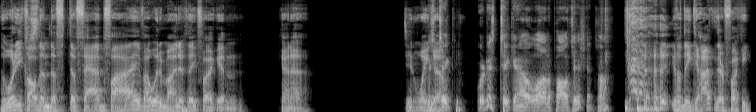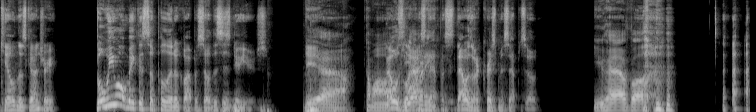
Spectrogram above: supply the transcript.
what do you call them? The the Fab Five. I wouldn't mind if they fucking kind of didn't wake up. take- we're just taking out a lot of politicians, huh? you know, they got they're fucking killing this country. But we won't make this a political episode. This is New Year's. Yeah. Come on. That was Do last any- episode. That was our Christmas episode. You have uh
